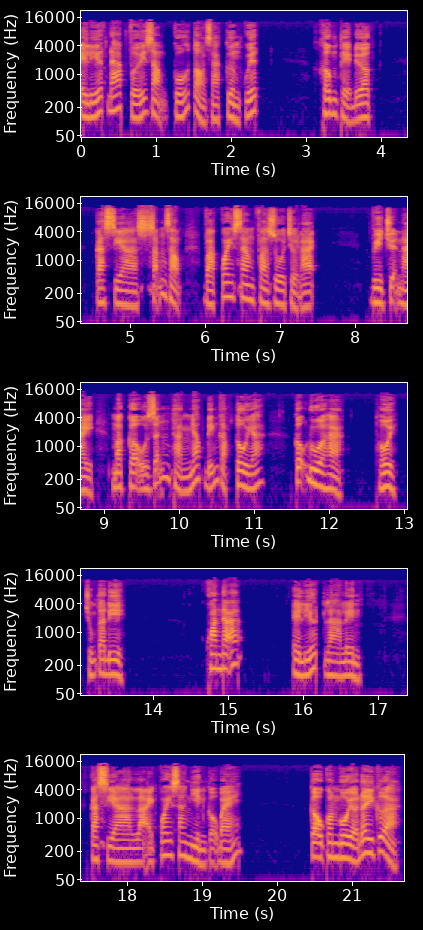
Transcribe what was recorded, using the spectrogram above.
Elliot đáp với giọng cố tỏ ra cường quyết. Không thể được. Cassia sẵn giọng và quay sang Fazio trở lại. Vì chuyện này mà cậu dẫn thằng nhóc đến gặp tôi á? Cậu đùa hả? Thôi, chúng ta đi. Khoan đã. Elliot la lên. Cassia lại quay sang nhìn cậu bé. Cậu còn ngồi ở đây cơ à?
